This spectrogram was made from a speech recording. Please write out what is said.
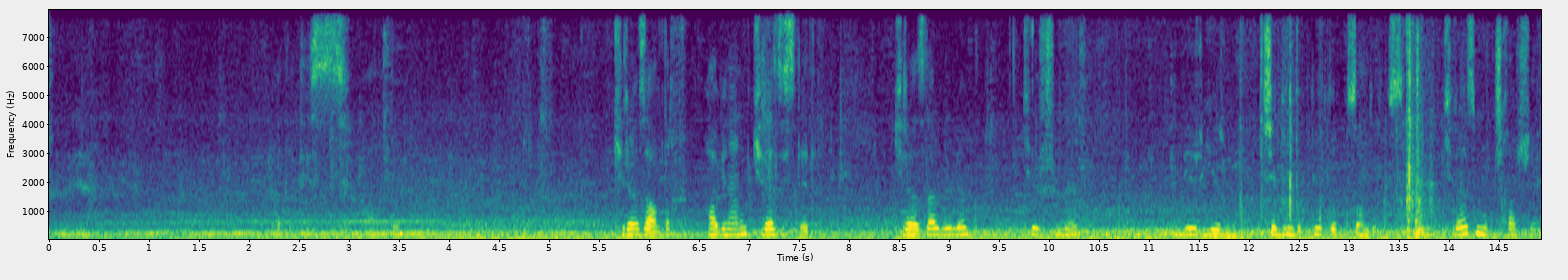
Şöyle. Patates aldım. Kiraz aldık. Havin Hanım kiraz istedi. Kirazlar böyle kirşiler 1.20 şey 1.99 Kiraz mı çıkar şöyle?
